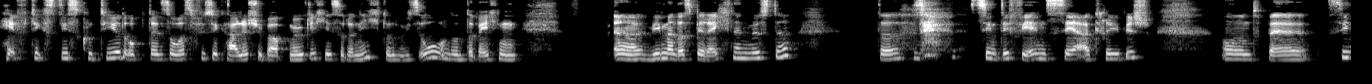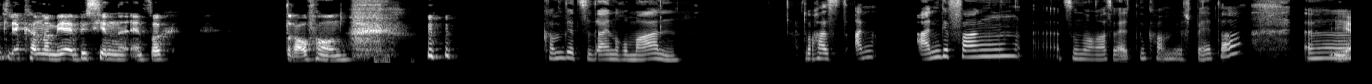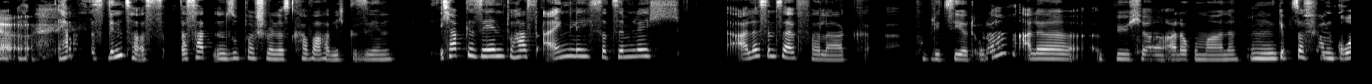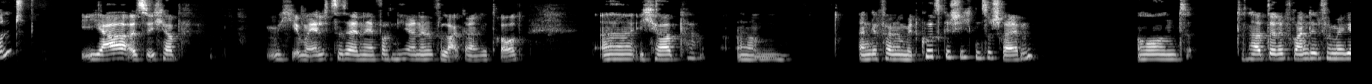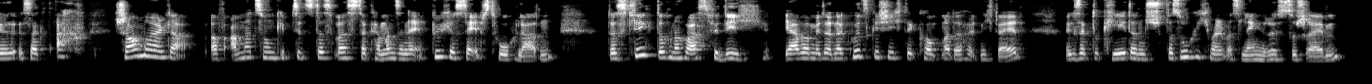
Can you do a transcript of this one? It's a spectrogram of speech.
heftigst diskutiert, ob denn sowas physikalisch überhaupt möglich ist oder nicht und wieso und unter welchen, äh, wie man das berechnen müsste. Da sind die Fans sehr akribisch. Und bei Sinclair kann man mehr ein bisschen einfach draufhauen. Kommen wir zu deinen Romanen. Du hast an, angefangen, äh, zu Noras Welten kommen wir später. Äh, ja. Herz des Winters, das hat ein super schönes Cover, habe ich gesehen. Ich habe gesehen, du hast eigentlich so ziemlich alles im Selbstverlag äh, publiziert, oder? Alle Bücher, alle Romane. Hm, Gibt es dafür einen Grund? Ja, also ich habe mich, um ehrlich zu sein, einfach nie an einen Verlag herangetraut. Äh, ich habe ähm, angefangen mit Kurzgeschichten zu schreiben und dann hat eine Freundin von mir gesagt, ach, schau mal, da auf Amazon gibt's jetzt das was, da kann man seine Bücher selbst hochladen. Das klingt doch noch was für dich. Ja, aber mit einer Kurzgeschichte kommt man da halt nicht weit. Er hat gesagt, okay, dann versuche ich mal was Längeres zu schreiben.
